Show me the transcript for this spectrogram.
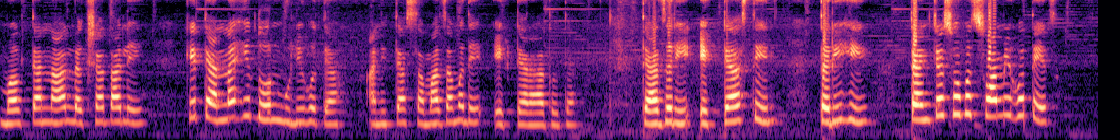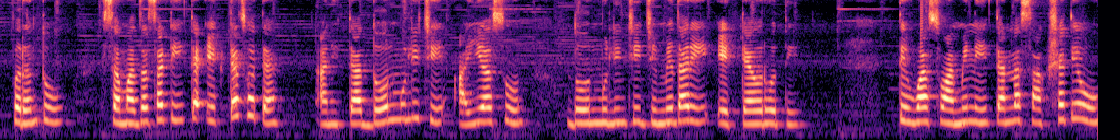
मग त्यांना लक्षात आले की त्यांनाही दोन मुली होत्या आणि त्या समाजामध्ये एकट्या राहत होत्या. त्या जरी एकट्या असतील तरीही त्यांच्यासोबत स्वामी होतेच. परंतु समाजासाठी त्या एकट्याच होत्या आणि त्या दोन मुलीची आई असून दोन मुलींची जिम्मेदारी एकट्यावर होती. तेव्हा स्वामींनी त्यांना साक्षात येऊन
